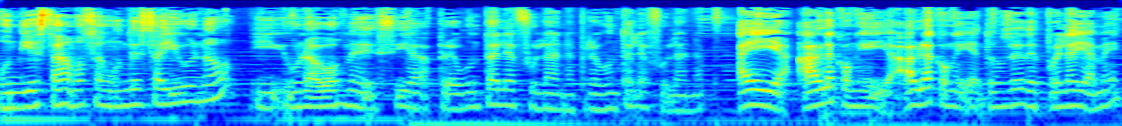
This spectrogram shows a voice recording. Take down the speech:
un día estábamos en un desayuno y una voz me decía, pregúntale a fulana, pregúntale a fulana. A ella, habla con ella, habla con ella. Entonces después la llamé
